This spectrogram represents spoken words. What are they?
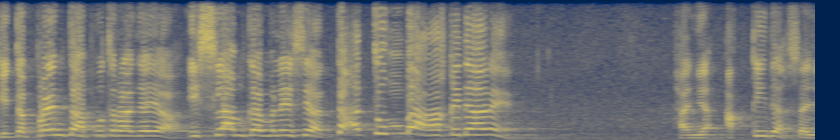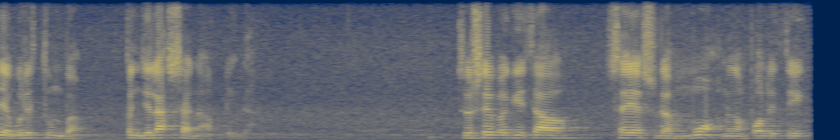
Kita perintah Putrajaya, Islamkan Malaysia, tak tumbang akidah ni. Hanya akidah saja boleh tumbang. Penjelasan akidah. So saya bagi tahu, saya sudah muak dengan politik.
